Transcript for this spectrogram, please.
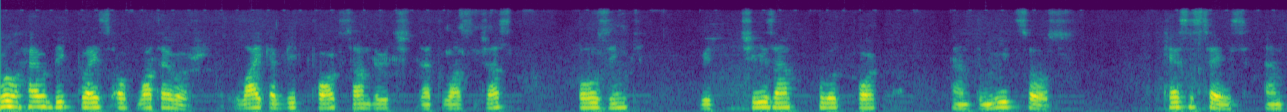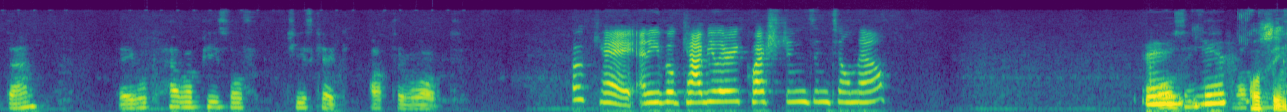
will have a big place of whatever, like a big pork sandwich that was just oozing with cheese and pulled pork and the meat sauce. Cassie says, and then they would have a piece of cheesecake afterward. Okay, any vocabulary questions until now? Uh, Oozing? yes, Oozing.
